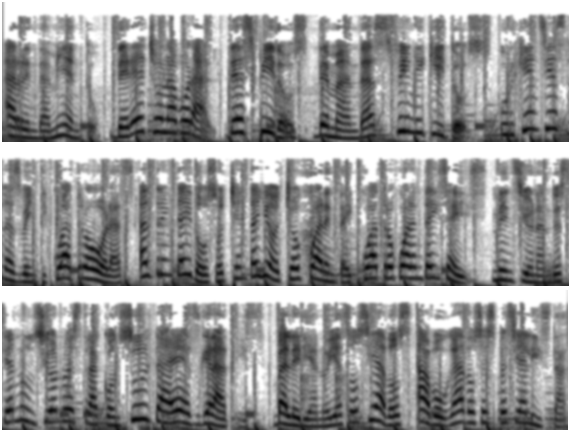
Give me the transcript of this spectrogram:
arrendamiento, derecho laboral, despidos, demandas, finiquitos. Urgencias las 24 horas al 3288 4446. Mencionando este anuncio, nuestra consulta es gratis. Valeriano y Asociados, abogados especialistas.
